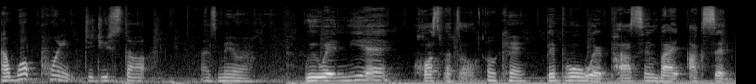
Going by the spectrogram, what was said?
At what point did you start Azmera? We were near hospital. Okay. People were passing by asking,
